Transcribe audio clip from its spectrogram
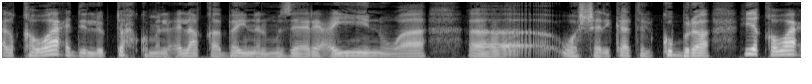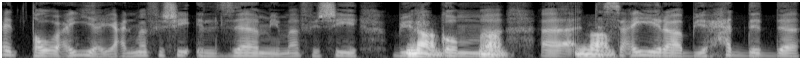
القواعد اللي بتحكم العلاقة بين المزارعين والشركات الكبرى هي قواعد طوعية يعني ما في شيء إلزامي ما في شيء بيحكم نعم. نعم. تسعيرة بيحدد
